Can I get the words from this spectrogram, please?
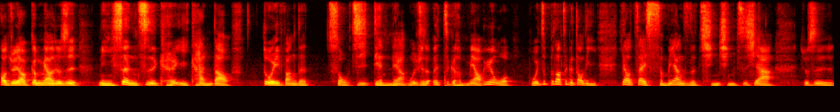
那我觉得要更妙就是，你甚至可以看到对方的手机电量，我就觉得诶，这个很妙，因为我我一直不知道这个到底要在什么样子的情形之下，就是。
